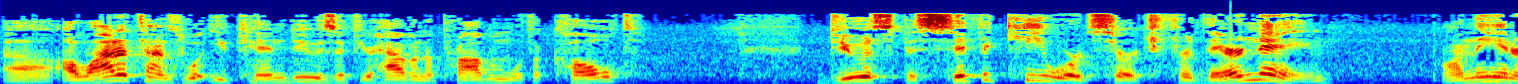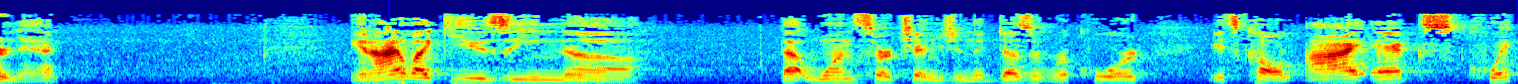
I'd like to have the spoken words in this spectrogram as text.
Uh, a lot of times, what you can do is if you're having a problem with a cult, do a specific keyword search for their name on the internet. And I like using uh, that one search engine that doesn't record. It's called iXQuick.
